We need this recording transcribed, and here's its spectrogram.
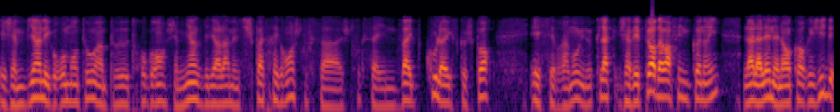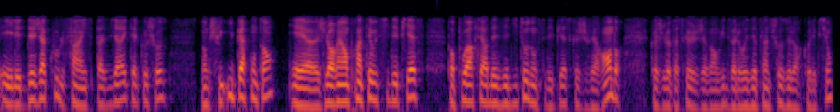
et j'aime bien les gros manteaux un peu trop grands. J'aime bien ce délire-là, même si je suis pas très grand. Je trouve ça, je trouve que ça a une vibe cool avec ce que je porte et c'est vraiment une claque. J'avais peur d'avoir fait une connerie. Là, la laine, elle est encore rigide et il est déjà cool. Enfin, il se passe direct quelque chose. Donc, je suis hyper content et euh, je leur ai emprunté aussi des pièces pour pouvoir faire des éditos. Donc, c'est des pièces que je vais rendre, que je parce que j'avais envie de valoriser plein de choses de leur collection.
